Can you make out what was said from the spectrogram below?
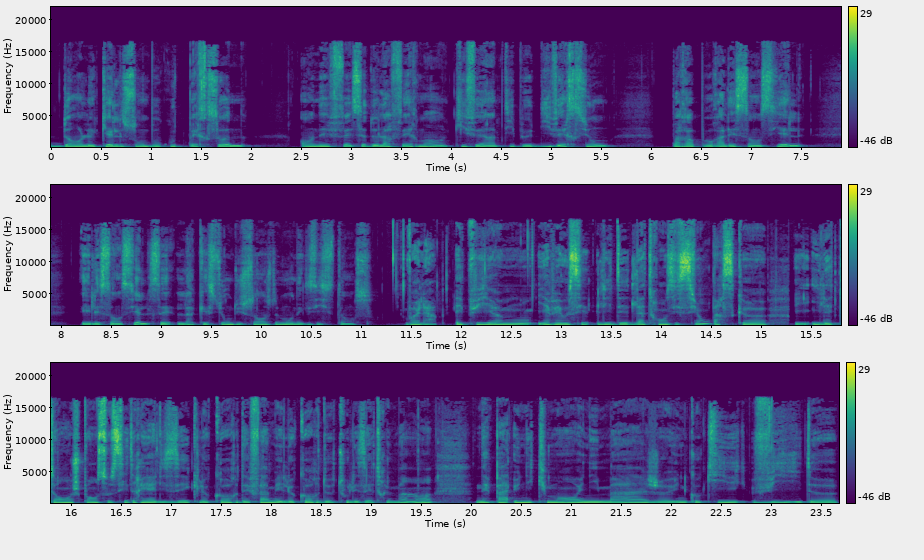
dans lequel sont beaucoup de personnes, en effet, c'est de l'affairement qui fait un petit peu diversion par rapport à l'essentiel. Et l'essentiel, c'est la question du sens de mon existence. Voilà. Et puis euh, il y avait aussi l'idée de la transition parce que il est temps, je pense aussi, de réaliser que le corps des femmes et le corps de tous les êtres humains hein, n'est pas uniquement une image, une coquille vide.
